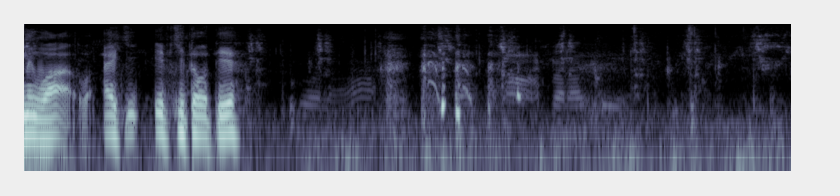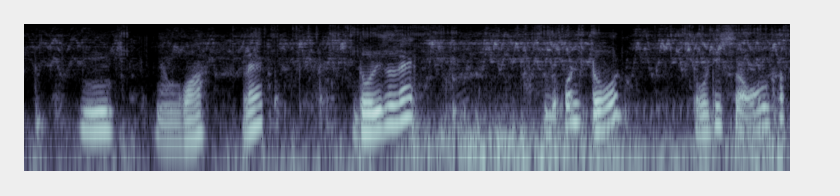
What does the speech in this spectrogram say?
นึกว่าไอเอ็ดคิโตตีตัวหนาขาดมาแล้วคืออืมอย่างวะเล็กโดนอีกแล้วเล็กโดนโดนตัวที่สองครับ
